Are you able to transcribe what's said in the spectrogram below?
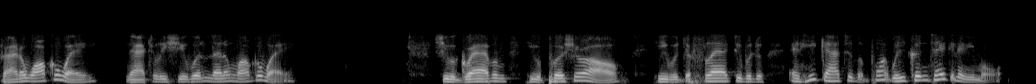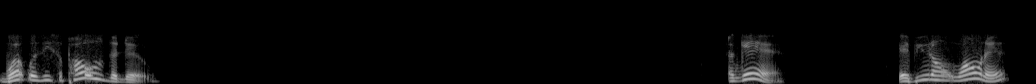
try to walk away. Naturally, she wouldn't let him walk away. She would grab him. He would push her off. He would deflect. He would do, and he got to the point where he couldn't take it anymore. What was he supposed to do? Again, if you don't want it,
